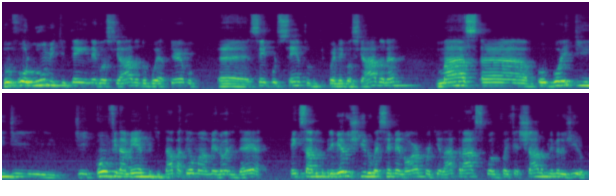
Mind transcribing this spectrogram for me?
do volume que tem negociado do boi a termo, é, 100% do que foi negociado, né? Mas ah, o boi de, de, de confinamento, que dá para ter uma melhor ideia, a gente sabe que o primeiro giro vai ser menor, porque lá atrás, quando foi fechado o primeiro giro,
